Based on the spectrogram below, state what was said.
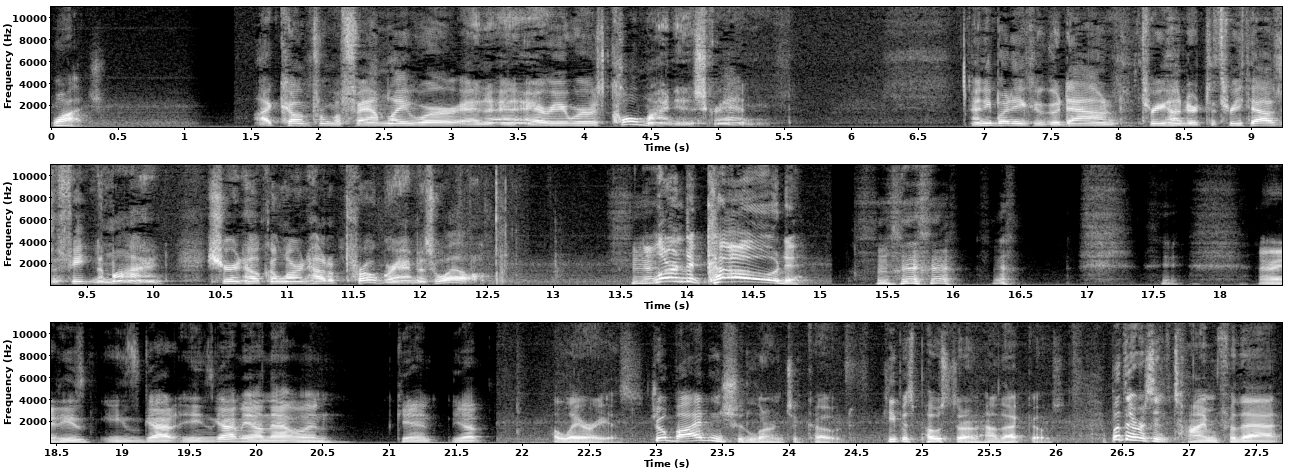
Watch. I come from a family where, in an area where it's coal mining in Scranton. Anybody who could go down 300 to 3,000 feet in the mine, sure and hell can learn how to program as well. learn to code! All right, he's he's got he's got me on that one. Can't. Yep hilarious. Joe Biden should learn to code. Keep us posted on how that goes. But there isn't time for that.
